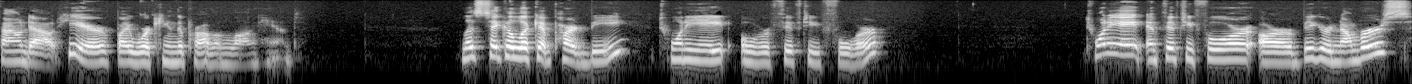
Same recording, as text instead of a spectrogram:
found out here by working the problem longhand. Let's take a look at part B, 28 over 54. 28 and 54 are bigger numbers,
